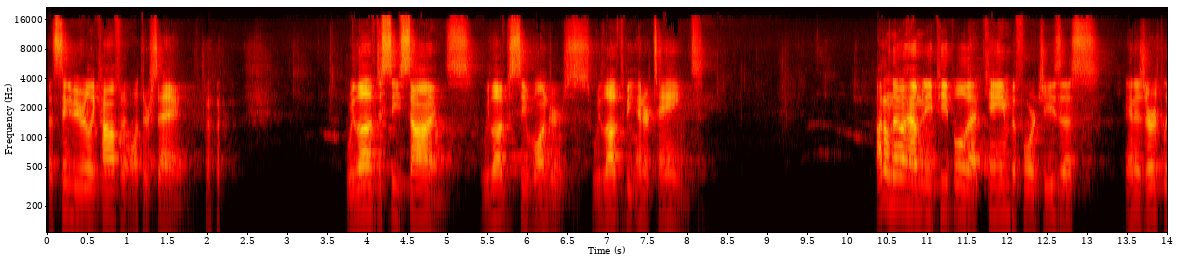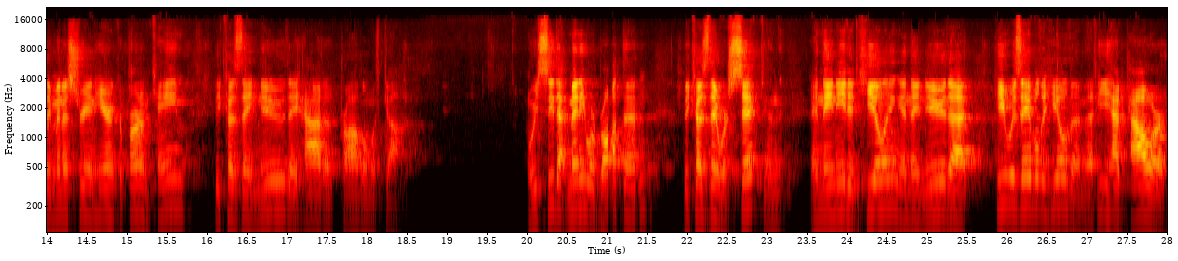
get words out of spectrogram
that seem to be really confident in what they're saying. we love to see signs. We love to see wonders. We love to be entertained. I don't know how many people that came before Jesus in his earthly ministry and here in Capernaum came because they knew they had a problem with God. We see that many were brought then because they were sick and, and they needed healing, and they knew that he was able to heal them, that he had power.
